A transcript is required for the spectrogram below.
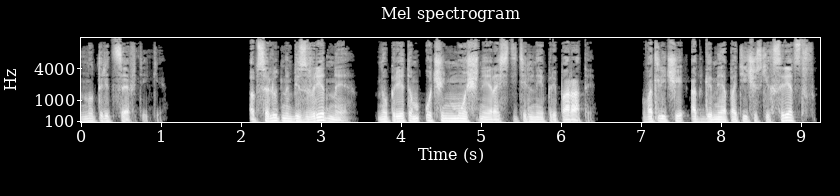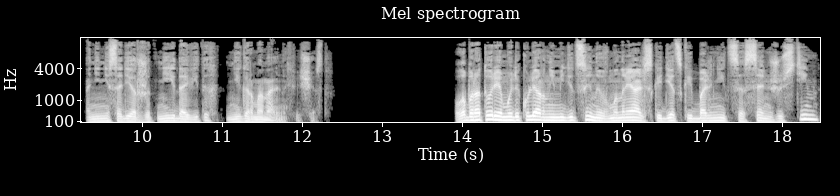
нутрицептики. Абсолютно безвредные, но при этом очень мощные растительные препараты. В отличие от гомеопатических средств, они не содержат ни ядовитых, ни гормональных веществ. Лаборатория молекулярной медицины в Монреальской детской больнице Сен-Жюстин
